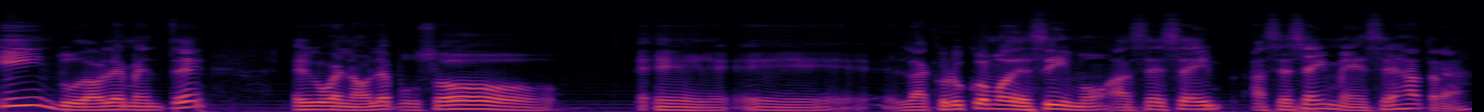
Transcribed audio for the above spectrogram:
indudablemente, el gobernador le puso eh, eh, la cruz, como decimos, hace seis, meses atrás.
